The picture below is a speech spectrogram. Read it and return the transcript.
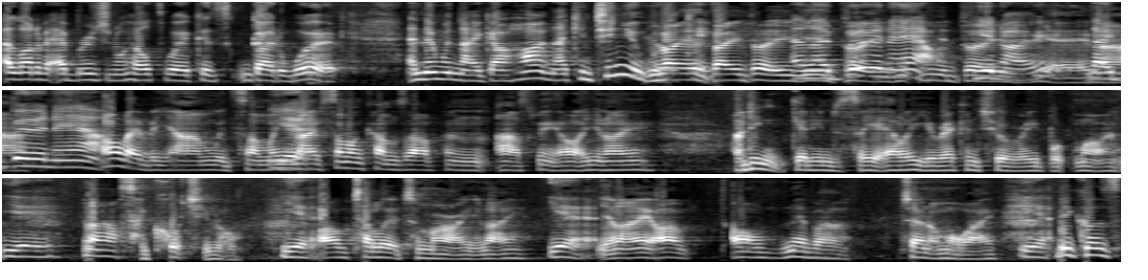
a lot of Aboriginal health workers go to work, and then when they go home, they continue They, working. they do, and you they do, burn you- out. You, do. know, yeah, they nah. burn out. I'll have a yarn with someone. You know, if someone comes up and asks me, oh, you know, I didn't get in to see Ali. You reckon she'll rebook mine? Yeah. You know, I'll say, of course she will. Yeah. I'll tell her tomorrow. You know. Yeah. You know, I'll, I'll never turn them away. Yeah. Because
